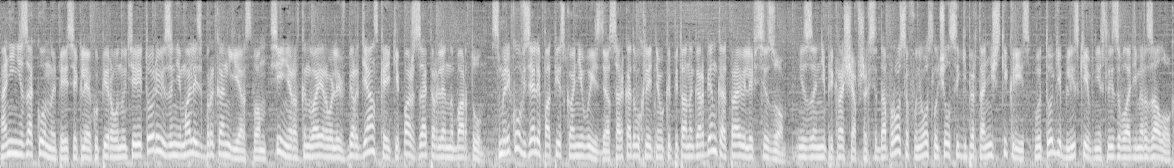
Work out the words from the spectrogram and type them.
они незаконно пересекли оккупированную территорию и занимались браконьерством. Сейнер отконвоировали в Бердянск, а экипаж заперли на борту. С моряков взяли подписку о невыезде, а 42-летнего капитана Горбенко отправили в СИЗО. Из-за непрекращавшихся допросов у него случился гипертонический криз. В итоге близкие внесли за Владимира залог.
